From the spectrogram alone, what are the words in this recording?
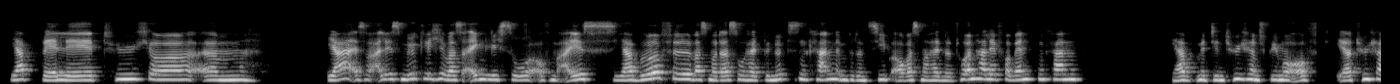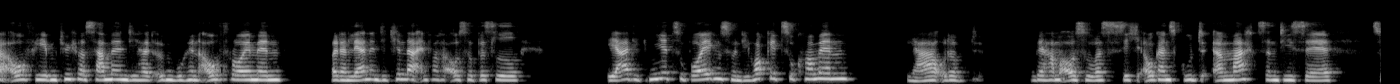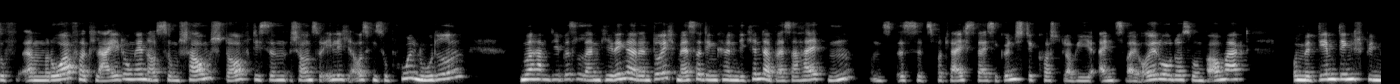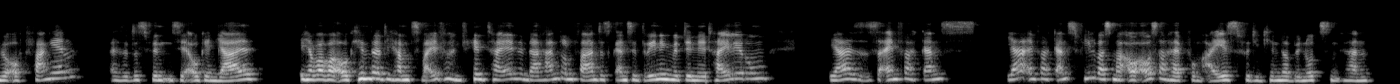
ja Bälle, Tücher, ähm, ja also alles Mögliche, was eigentlich so auf dem Eis ja Würfel, was man da so halt benutzen kann. Im Prinzip auch was man halt in der Turnhalle verwenden kann ja, mit den Tüchern spielen wir oft eher Tücher aufheben, Tücher sammeln, die halt irgendwo hin aufräumen, weil dann lernen die Kinder einfach auch so ein bisschen, ja, die Knie zu beugen, so in die Hocke zu kommen. Ja, oder wir haben auch so, was sich auch ganz gut äh, macht, sind diese so ähm, Rohrverkleidungen aus so einem Schaumstoff, die sind, schauen so ähnlich aus wie so Poolnudeln. Nur haben die ein bisschen einen geringeren Durchmesser, den können die Kinder besser halten. Und es ist jetzt vergleichsweise günstig, kostet, glaube ich, ein, zwei Euro oder so im Baumarkt. Und mit dem Ding spielen wir oft Fangen. Also das finden sie auch genial. Ich habe aber auch Kinder, die haben zwei von den Teilen in der Hand und fahren das ganze Training mit den Teile rum. Ja, es ist einfach ganz, ja, einfach ganz viel, was man auch außerhalb vom Eis für die Kinder benutzen kann.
